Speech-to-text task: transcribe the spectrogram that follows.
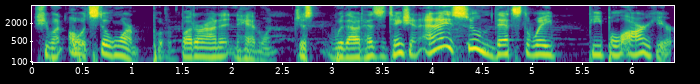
she went, "Oh, it's still warm." Put butter on it and had one, just without hesitation. And I assume that's the way people are here.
